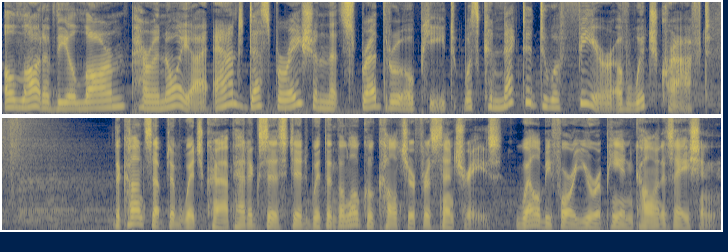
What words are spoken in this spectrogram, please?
A lot of the alarm, paranoia, and desperation that spread through Opit was connected to a fear of witchcraft. The concept of witchcraft had existed within the local culture for centuries, well before European colonization.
